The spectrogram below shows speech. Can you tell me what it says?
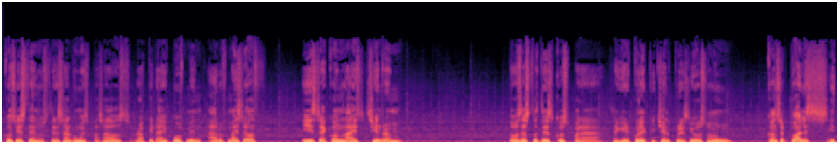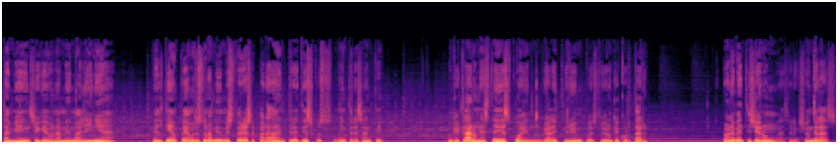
consiste en los tres álbumes pasados Rapid Eye Movement, Out of Myself y Second Life Syndrome. Todos estos discos, para seguir con el cliché progresivo, son conceptuales y también sigue una misma línea del tiempo. Digamos, es una misma historia separada en tres discos, muy interesante. Aunque claro, en este disco, en Reality Dream, pues tuvieron que cortar. Probablemente hicieron la selección de las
